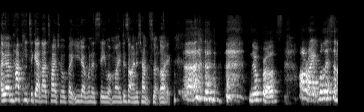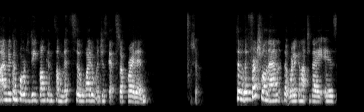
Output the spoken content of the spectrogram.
I'm happy to get that title, but you don't want to see what my design attempts look like. Uh, no probs. All right. Well, listen, I'm looking forward to debunking some myths. So why don't we just get stuck right in? Sure. So the first one then that we're looking at today is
